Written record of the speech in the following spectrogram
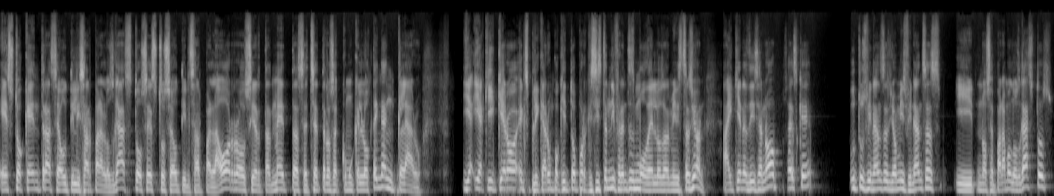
esto que entra se va a utilizar para los gastos, esto se va a utilizar para el ahorro, ciertas metas, etcétera. O sea, como que lo tengan claro. Y, y aquí quiero explicar un poquito porque existen diferentes modelos de administración. Hay quienes dicen, no, ¿sabes qué? Tú tus finanzas, yo mis finanzas y nos separamos los gastos.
